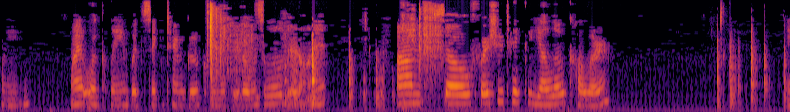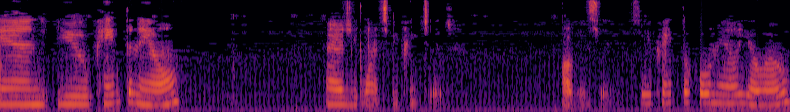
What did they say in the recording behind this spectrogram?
clean. Might look clean, but the second time you go clean it, there's always a little dirt on it. Um, so first you take a yellow color and you paint the nail as you'd want it to be painted, obviously. So you paint the whole nail yellow.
